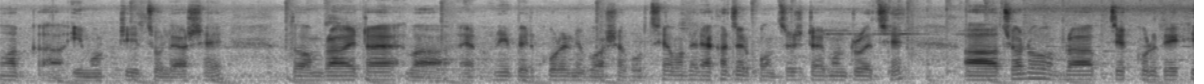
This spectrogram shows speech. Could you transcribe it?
ওয়াক ইমোটটি চলে আসে। তো আমরা এটা, বা এখনই বের করে নেব আশা করছি। আমাদের এক হাজার পঞ্চাশ ডায়মন্ড রয়েছে। চলো আমরা চেক করে দেখি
